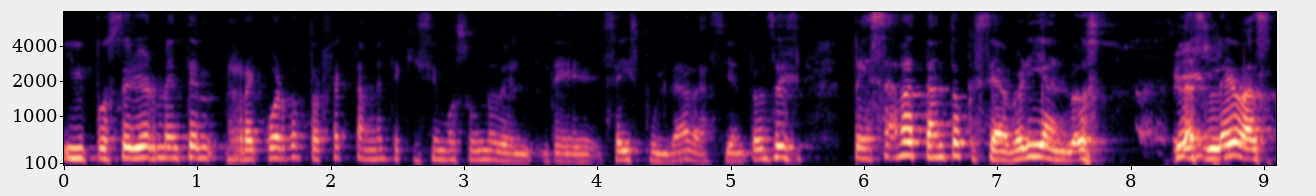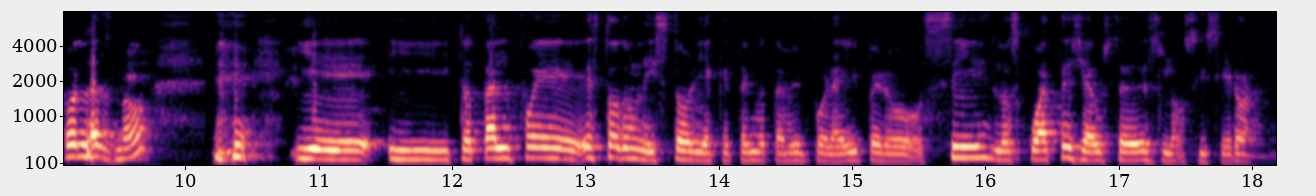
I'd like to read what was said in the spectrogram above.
Y posteriormente recuerdo perfectamente que hicimos uno de, de seis pulgadas y entonces pesaba tanto que se abrían los, las levas solas, ¿no? y, y, total fue, es toda una historia que tengo también por ahí, pero sí, los cuates ya ustedes los hicieron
